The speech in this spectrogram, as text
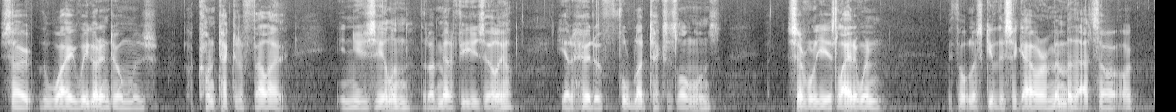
So the way we got into them was I contacted a fellow in New Zealand that I'd met a few years earlier. He had heard of full blood Texas Longhorns. Several years later, when we thought, let's give this a go. I remember that, so I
